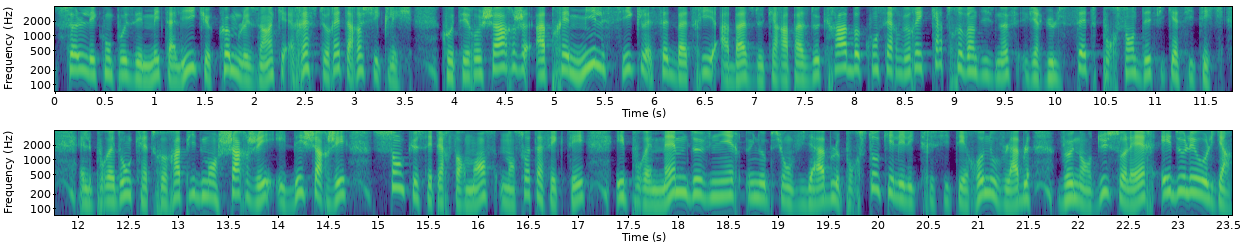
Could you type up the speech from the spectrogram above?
seuls les composés métalliques comme le zinc resteraient à recycler. Côté recharge, après 1000 cycles, cette batterie à base de carapace de crabe conserverait 99,7% d'efficacité. Elle pourrait donc être rapidement chargée et déchargée sans que ses performances n'en soient affectées et pourrait même devenir une option viable pour stocker l'électricité renouvelable venant du solaire et de l'éolien.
